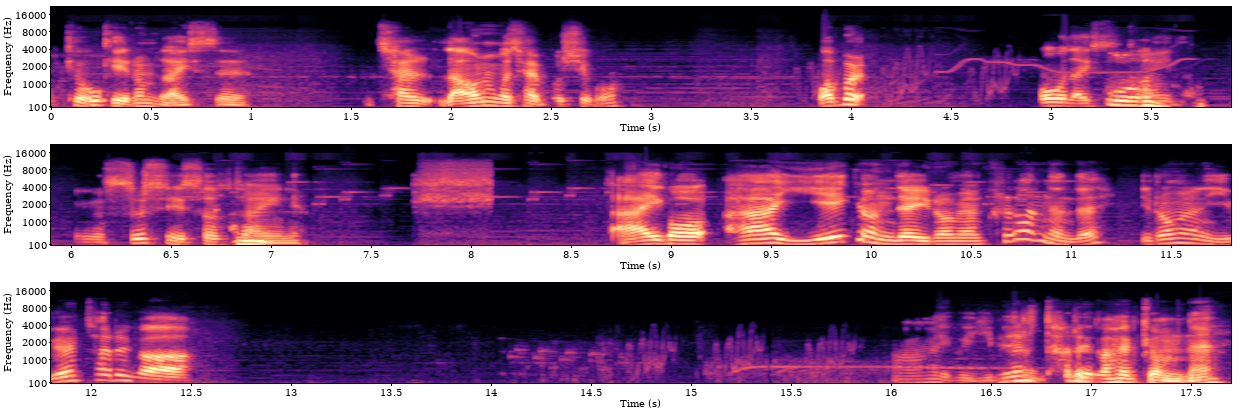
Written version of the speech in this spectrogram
오케이 오케이 이러면 나이스. 잘 나오는 거 잘 보시고 와볼. 오 나이스 우와. 다행이다. 이거 쓸 수 있어서 음. 다행이네. 아 이거 아이 얘기였는데 이러면 큰일 났는데 이러면 이벨타르가 아 이거 이벨타르가 할 게 없네.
